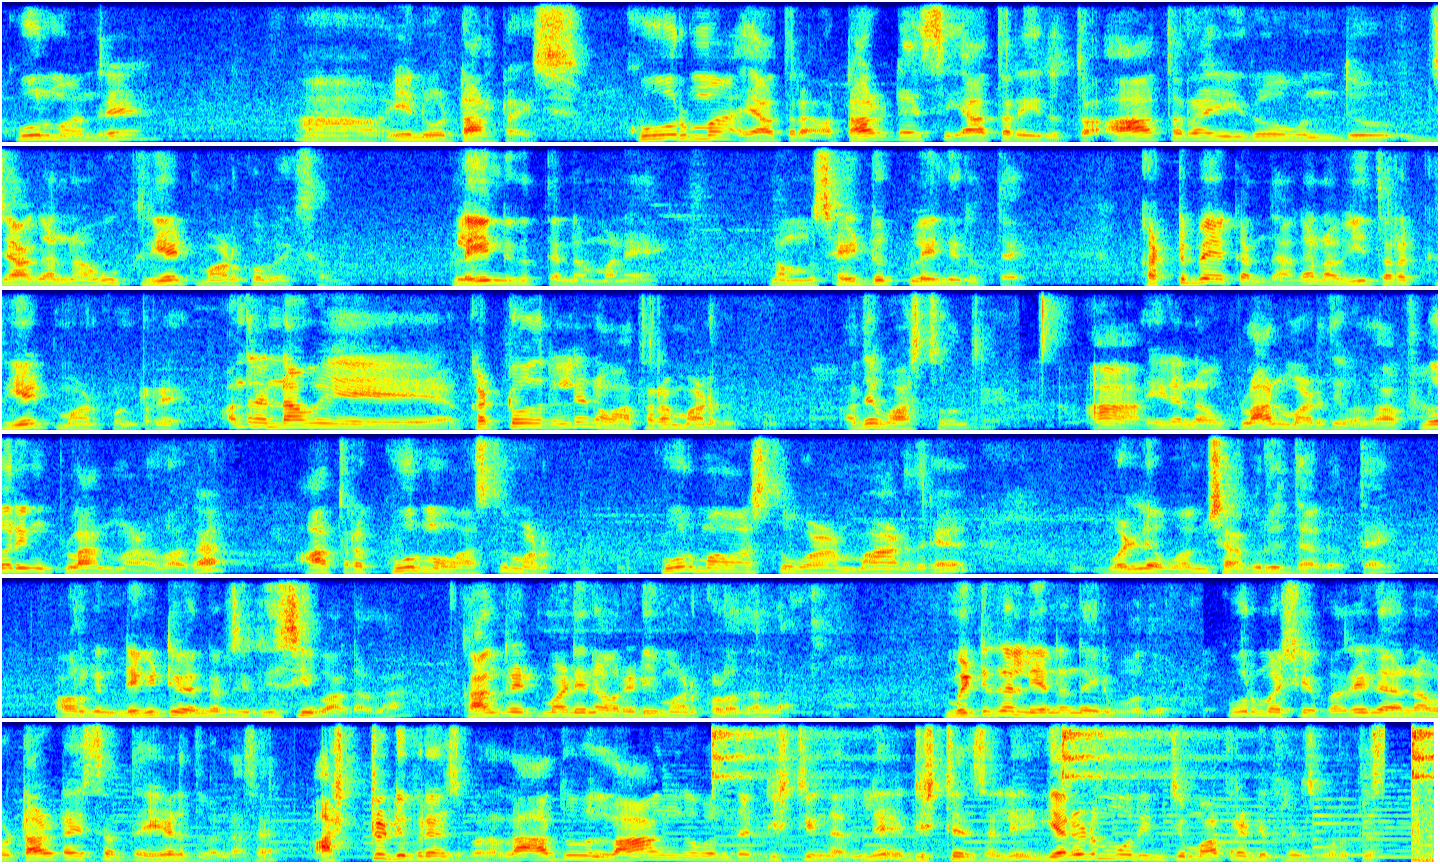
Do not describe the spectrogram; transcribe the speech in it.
ಕೂರ್ಮ ಅಂದರೆ ಏನು ಟಾರ್ಟಾಯ್ಸ್. ಕೂರ್ಮ ಯಾವ ಥರ, ಟಾರ್ಟಾಯ್ಸ್ ಯಾವ ಥರ ಇರುತ್ತೋ ಆ ಥರ ಇರೋ ಒಂದು ಜಾಗ ನಾವು ಕ್ರಿಯೇಟ್ ಮಾಡ್ಕೋಬೇಕು ಸರ್. ಪ್ಲೇನ್ ಇರುತ್ತೆ ನಮ್ಮ ಮನೆ. ನಮ್ಮ ಸೈಟು ಪ್ಲೇನ್ ಇರುತ್ತೆ. ಕಟ್ಟಬೇಕಂದಾಗ ನಾವು ಈ ಥರ ಕ್ರಿಯೇಟ್ ಮಾಡಿಕೊಂಡ್ರೆ, ಅಂದರೆ ನಾವೇ ಕಟ್ಟೋದ್ರಲ್ಲೇ ನಾವು ಆ ಥರ ಮಾಡಬೇಕು. ಅದೇ ವಾಸ್ತು ಅಂದರೆ. ಈಗ ನಾವು ಪ್ಲಾನ್ ಮಾಡ್ತೀವಲ್ಲ ಫ್ಲೋರಿಂಗ್ ಪ್ಲಾನ್ ಮಾಡುವಾಗ ಆ ಥರ ಕೂರ್ಮ ವಾಸ್ತು ಮಾಡ್ಕೋಬೇಕು. ಕೂರ್ಮ ವಾಸ್ತು ಮಾಡಿದ್ರೆ ಒಳ್ಳೆ ವಂಶ ಅಭಿವೃದ್ಧಿ ಆಗುತ್ತೆ. ಅವ್ರಿಗೆ ನೆಗೆಟಿವ್ ಎನರ್ಜಿ ರಿಸೀವ್ ಆಗಲ್ಲ. ಕಾಂಕ್ರೀಟ್ ಮಾಡಿ ನಾವು ರೆಡಿ ಮಾಡ್ಕೊಳ್ಳೋದಲ್ಲ. ಮೆಟೀರಿಯಲ್ ಏನನ್ನ ಇರ್ಬೋದು. ಕೂರ್ಮ ಶೇಪ್ ಅಂದರೆ ಈಗ ನಾವು ಟಾರ್ಟೈಸ್ ಅಂತ ಹೇಳಿದ್ವಲ್ಲ ಸರ್, ಅಷ್ಟು ಡಿಫ್ರೆನ್ಸ್ ಬರಲ್ಲ. ಅದು ಲಾಂಗ್ ಒಂದು ಡಿಸ್ಟಿಂಗಲ್ಲಿ ಡಿಸ್ಟೆನ್ಸಲ್ಲಿ ಎರಡು ಮೂರು ಇಂಚು ಮಾತ್ರ ಡಿಫ್ರೆನ್ಸ್ ಬರುತ್ತೆ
